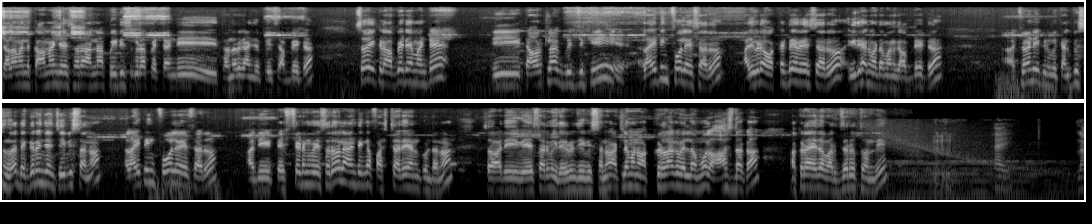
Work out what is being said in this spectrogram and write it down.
చాలా మంది కామెంట్ చేశారు అన్న పీటీసీ కూడా పెట్టండి తొందరగా అని చెప్పేసి అప్డేట్ సో ఇక్కడ అప్డేట్ ఏమంటే ఈ టవర్ క్లాక్ బ్రిడ్జ్కి లైటింగ్ ఫోల్ వేశారు. అది కూడా ఒక్కటే వేశారు. ఇదే అనమాట మనకు అప్డేట్ చూడండి ఇక్కడ మీకు కనిపిస్తుంది? దగ్గర నుంచి నేను చూపిస్తాను. లైటింగ్ ఫోల్ వేశారు. అది టెస్ట్ చేయడానికి వేశారు లేదంటే ఇంకా ఫస్ట్ అదే అనుకుంటాను. సో అది వేశారు మీకు దగ్గర చూపిస్తాను. అట్లే మనం అక్కడ దాకా వెళ్దాము లాస్ట్ దాకా. అక్కడ ఏదో వర్క్ జరుగుతుంది. హాయ్ నా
